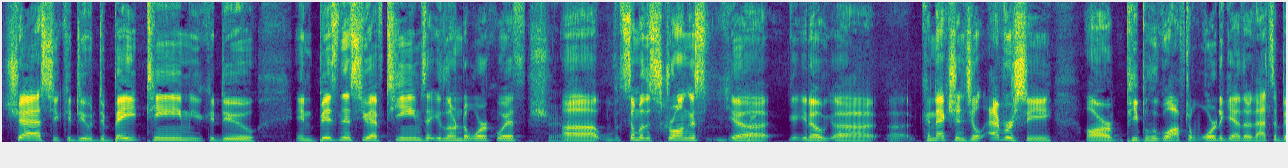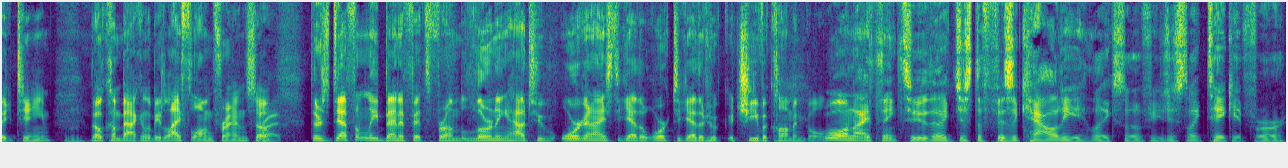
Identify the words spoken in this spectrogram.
chess. You could do a debate team. You could do in business. You have teams that you learn to work with. Sure. Uh, some of the strongest, uh, you know, uh, uh, connections you'll ever see are people who go off to war together. That's a big team. They'll come back and they'll be lifelong friends. So Right. there's definitely benefits from learning how to organize together, work together to achieve a common goal. Well, and I think too, like just the physicality, like so if you just like take it for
